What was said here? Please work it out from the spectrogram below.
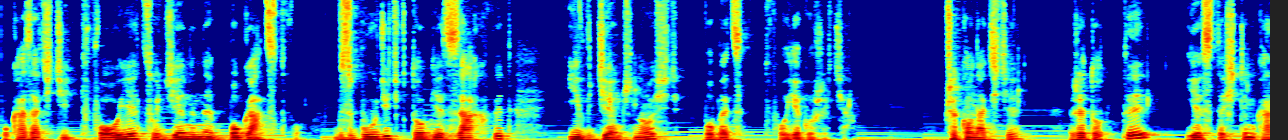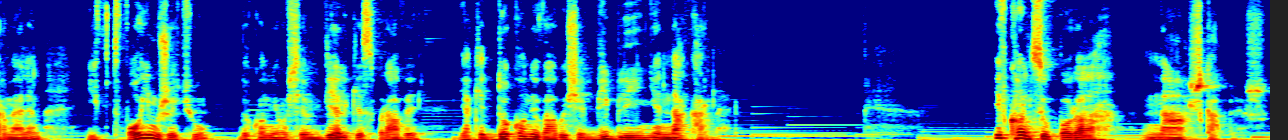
pokazać Ci Twoje codzienne bogactwo, wzbudzić w Tobie zachwyt i wdzięczność wobec Twojego życia. Przekonać Cię, że to Ty jesteś tym karmelem i w Twoim życiu dokonują się wielkie sprawy, jakie dokonywały się biblijnie na karmelu. I w końcu pora na szkaplerz.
